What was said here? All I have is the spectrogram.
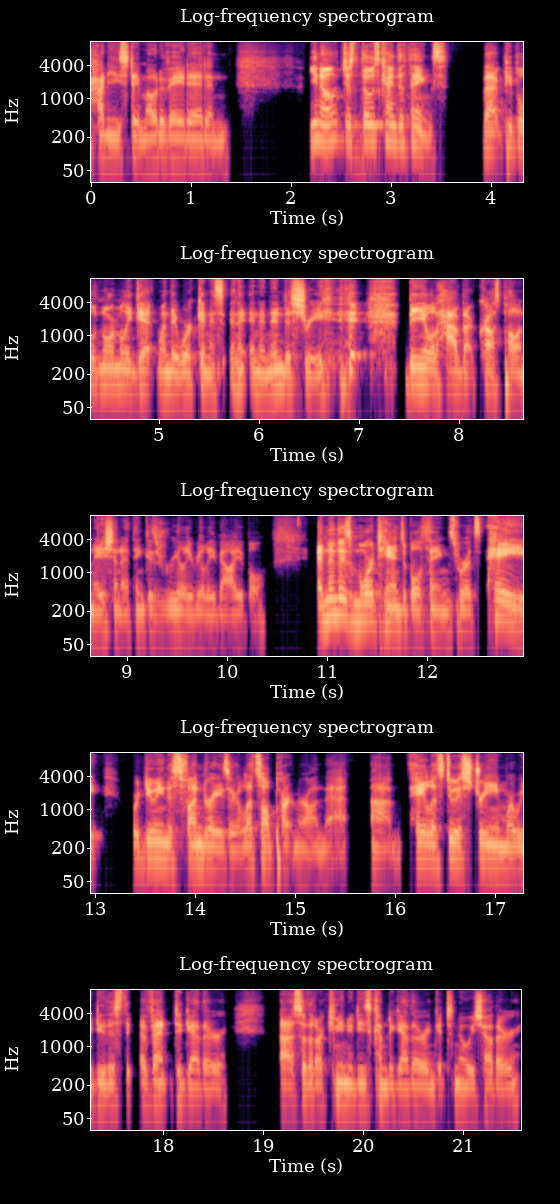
How do you stay motivated? And, you know, just mm-hmm. those kinds of things that people normally get when they work in, a, in, a, in an industry. Being able to have that cross pollination, I think, is really, really valuable. And then there's more tangible things where it's, hey, we're doing this fundraiser. Let's all partner on that. Um, hey, let's do a stream where we do this event together uh, so that our communities come together and get to know each other.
